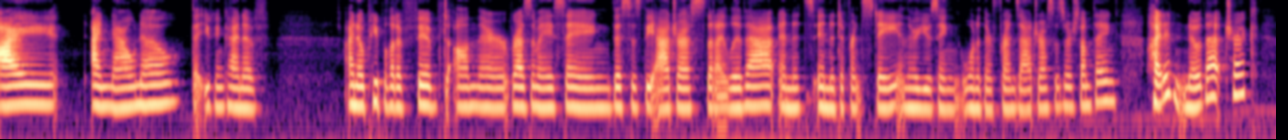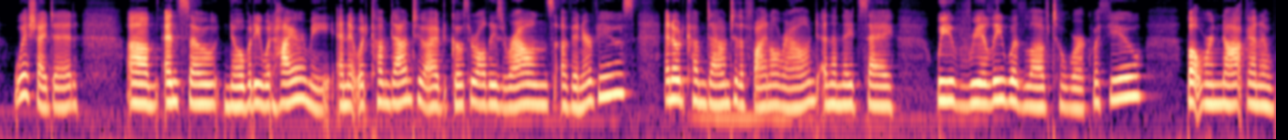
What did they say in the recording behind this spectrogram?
I I now know that you can kind of I know people that have fibbed on their resume saying this is the address that I live at and it's in a different state and they're using one of their friends' addresses or something. I didn't know that trick. Wish I did. Um, and so nobody would hire me. And it would come down to I would go through all these rounds of interviews and it would come down to the final round. And then they'd say, We really would love to work with you, but we're not going to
